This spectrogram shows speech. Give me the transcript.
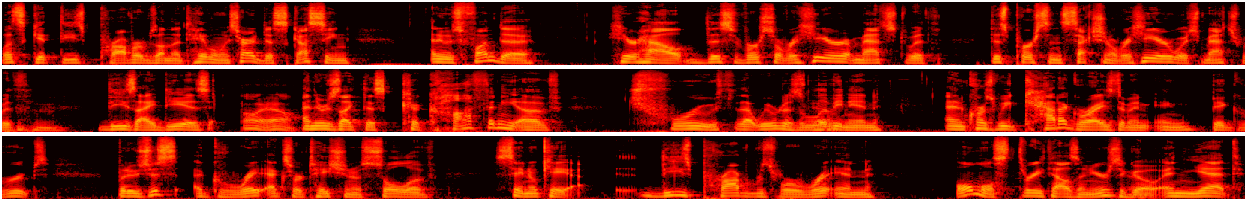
let's get these proverbs on the table. And we started discussing, and it was fun to hear how this verse over here matched with this person's section over here, which matched with mm-hmm. these ideas. Oh yeah. And there was like this cacophony of truth that we were just yeah. living in. And of course, we categorized them in, in big groups. But it was just a great exhortation of soul of saying, okay, these proverbs were written almost 3,000 years yeah. ago, and yet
